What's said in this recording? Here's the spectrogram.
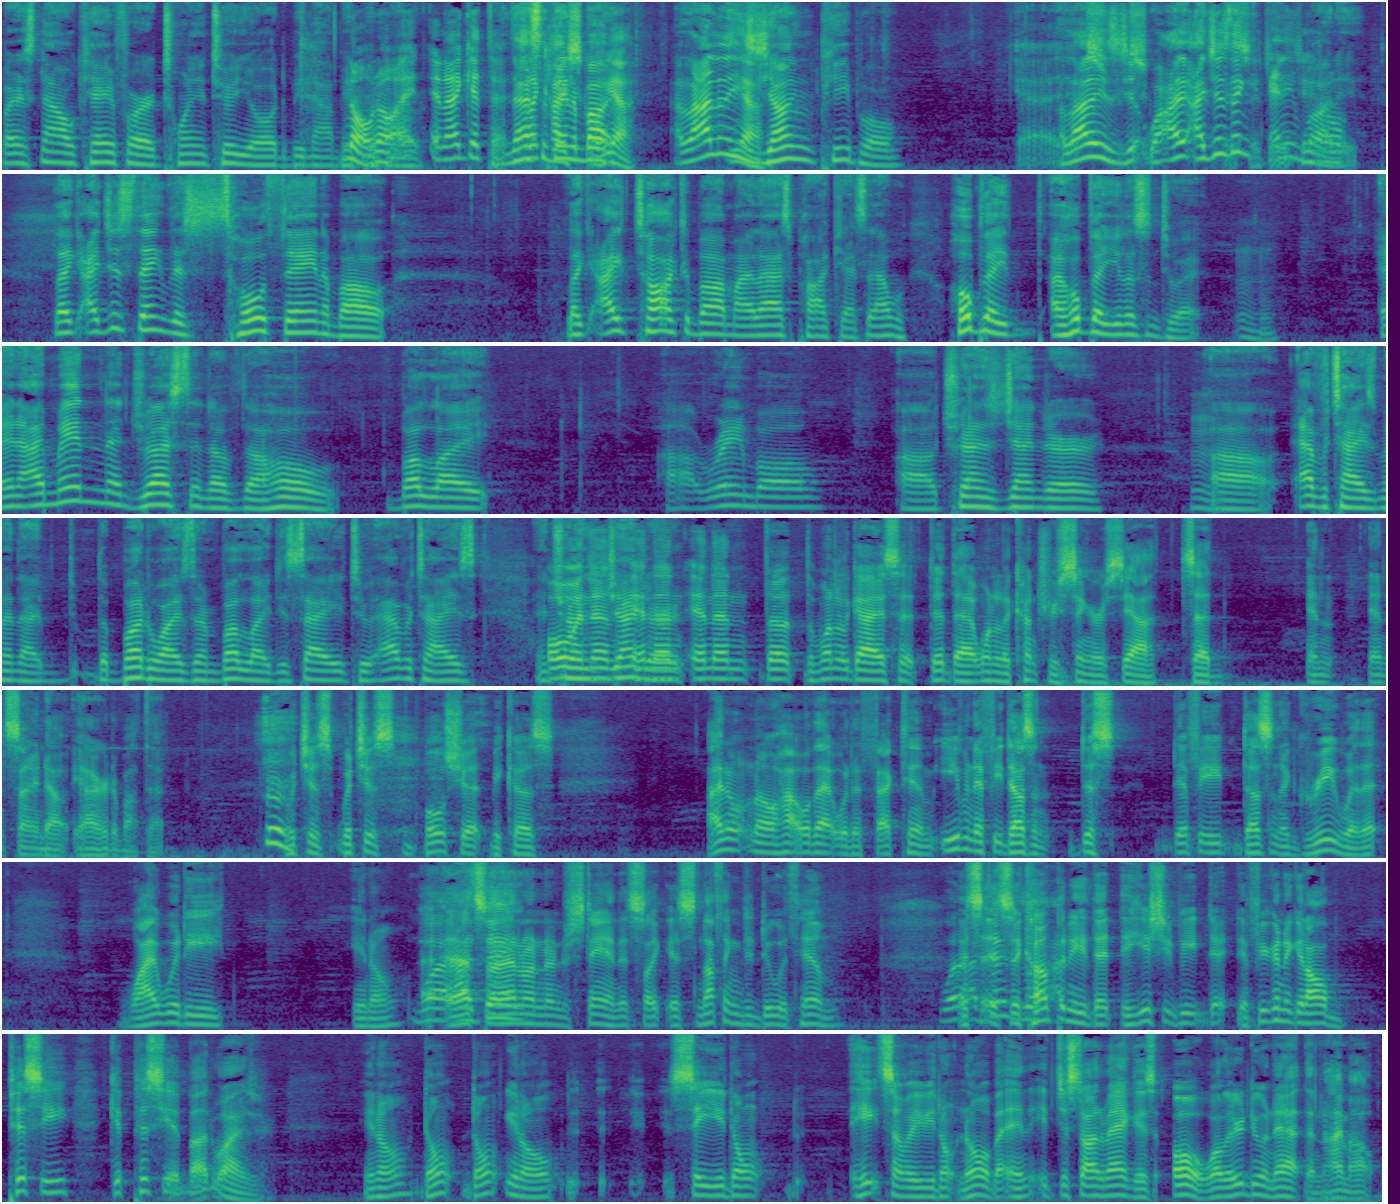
but it's not okay for a 22 year old to be not be no, no. I, and I get that. And that's like the thing school, about yeah. a lot of these Yeah. young people. yeah. A lot of these, well, I, I just think it's- it's, you know- anybody, like I just think this whole thing about, like I talked about my last podcast, and I w- hope that I hope that you listen to it. Mhm. And I made an addressing of the whole Bud Light, uh, rainbow, uh, transgender Hmm. uh, advertisement that the Budweiser and Bud Light decided to advertise. And oh, and then and then and then the the one of the guys that did that, one of the country singers, yeah, said and and signed out. Yeah, I heard about that. Which is which is bullshit because I don't know how that would affect him, even if he doesn't dis, if he doesn't agree with it. Why would he? You know, Well, I that's what I think- don't understand. It's like it's nothing to do with him. I it's it's a think, company that he should be. If you're going to get all pissy, get pissy at Budweiser. You know, don't don't you know say you don't hate somebody you don't know about, and it just automatically is. Oh, well, they're doing that, then I'm out.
